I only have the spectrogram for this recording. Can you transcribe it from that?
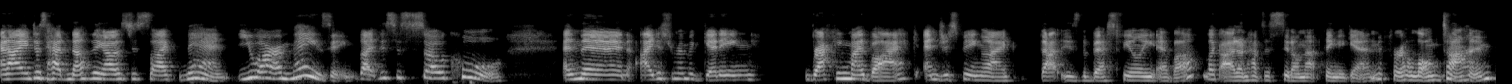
and I just had nothing. I was just like, man, you are amazing. Like, this is so cool. And then I just remember getting, racking my bike and just being like, that is the best feeling ever. Like I don't have to sit on that thing again for a long time.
